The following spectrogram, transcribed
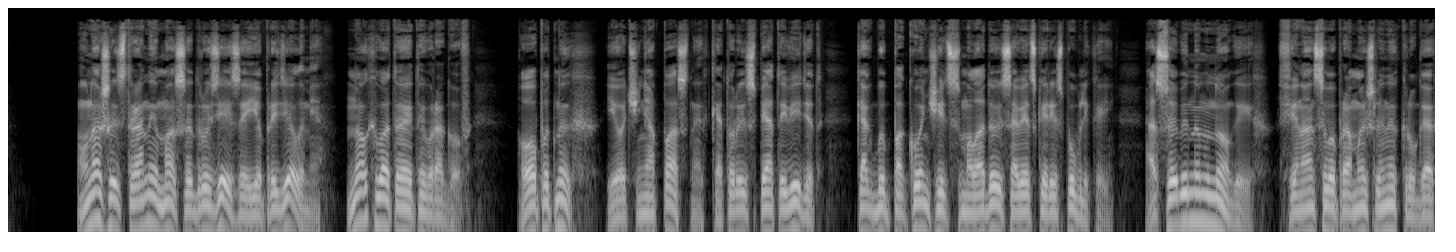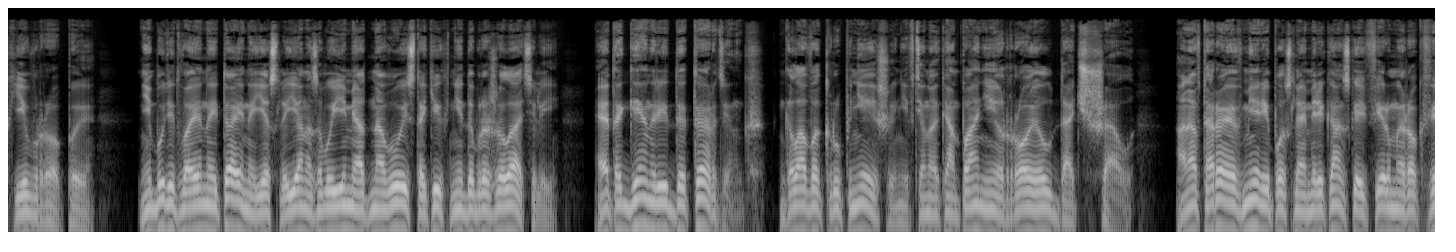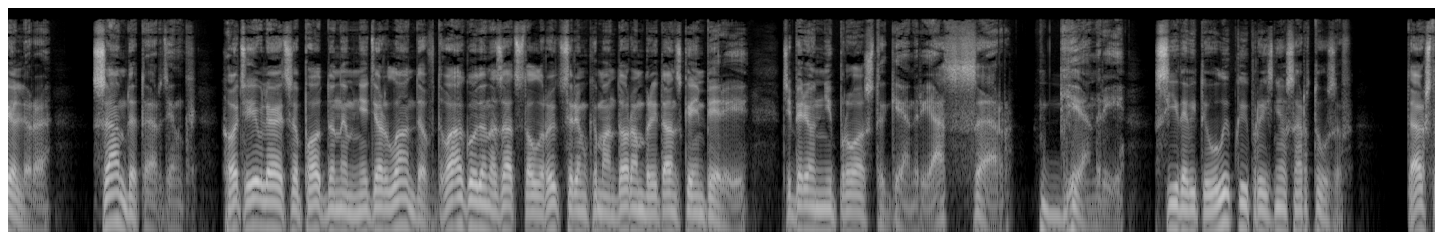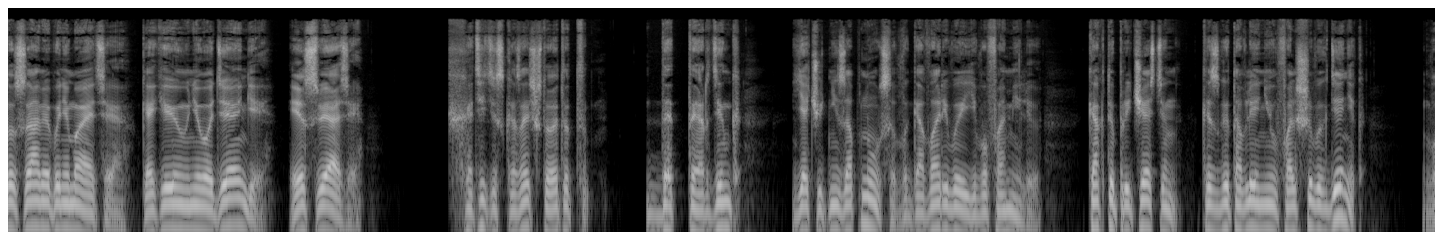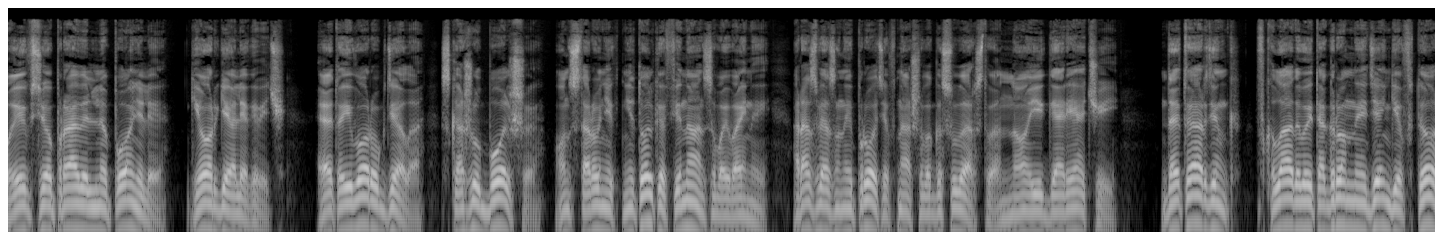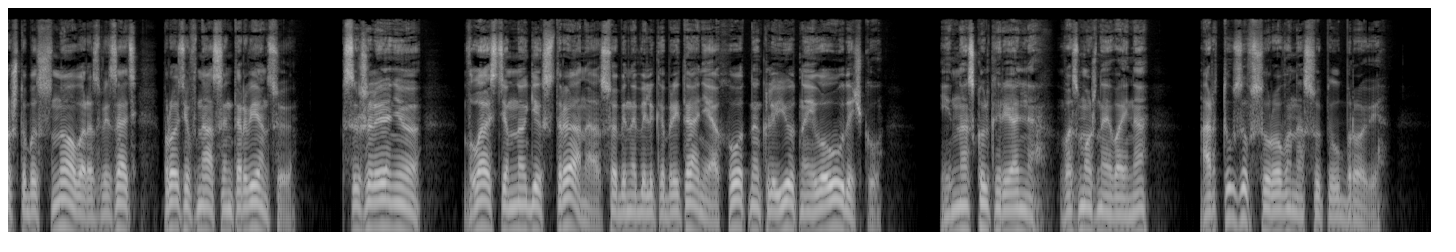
У нашей страны масса друзей за ее пределами, но хватает и врагов. Опытных и очень опасных, которые спят и видят, как бы покончить с молодой Советской Республикой. Особенно много их в финансово-промышленных кругах Европы. Не будет военной тайны, если я назову имя одного из таких недоброжелателей. Это Генри Детардинг, глава крупнейшей нефтяной компании Royal Dutch Shell. Она вторая в мире после американской фирмы Рокфеллера. Сам Детардинг, хоть и является подданным Нидерландов, два года назад стал рыцарем-командором Британской империи. Теперь он не просто Генри, а сэр Генри, с ядовитой улыбкой произнес Артузов. Так что сами понимаете, какие у него деньги и связи». «Хотите сказать, что этот... Детердинг...» Я чуть не запнулся, выговаривая его фамилию. «Как-то причастен к изготовлению фальшивых денег?» «Вы все правильно поняли, Георгий Олегович. Это его рук дело. Скажу больше, он сторонник не только финансовой войны, развязанной против нашего государства, но и горячей. Детардинг вкладывает огромные деньги в то, чтобы снова развязать против нас интервенцию. К сожалению, власти многих стран, особенно Великобритании, охотно клюют на его удочку. И насколько реально возможная война? Артузов сурово насупил брови.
